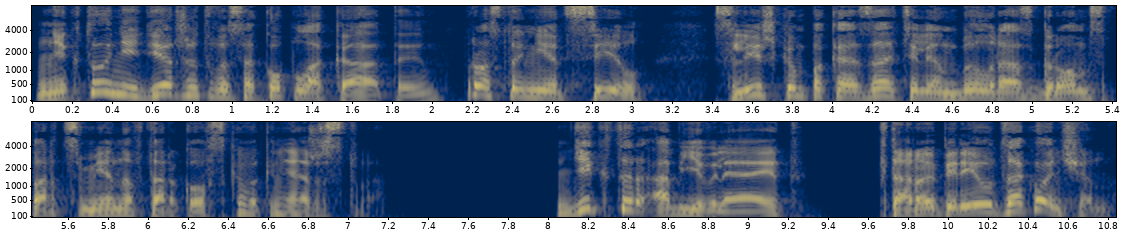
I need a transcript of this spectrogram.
Никто не держит высоко плакаты, просто нет сил. Слишком показателен был разгром спортсменов Тарковского княжества. Диктор объявляет. Второй период закончен.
